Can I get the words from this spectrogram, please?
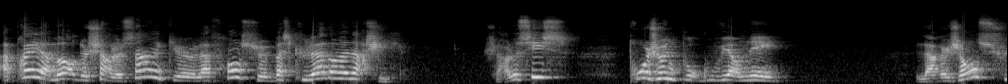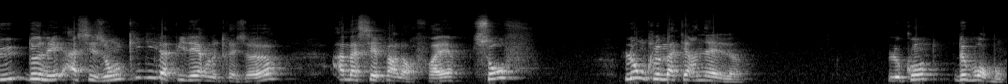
Après la mort de Charles V, la France bascula dans l'anarchie. Charles VI, trop jeune pour gouverner la régence, fut donnée à ses oncles qui dilapidèrent le trésor amassé par leurs frères, sauf l'oncle maternel, le comte de Bourbon.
